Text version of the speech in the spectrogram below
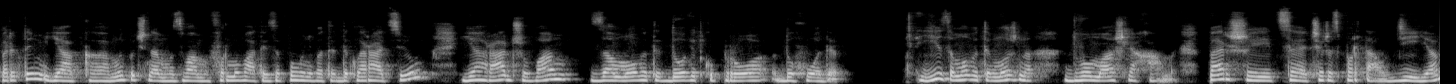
перед тим як е, ми почнемо з вами формувати і заповнювати декларацію, я раджу вам замовити довідку про доходи. Її замовити можна двома шляхами. Перший це через портал Дія,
